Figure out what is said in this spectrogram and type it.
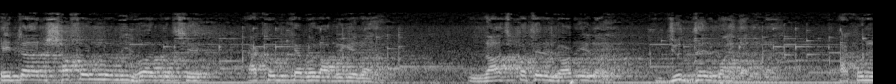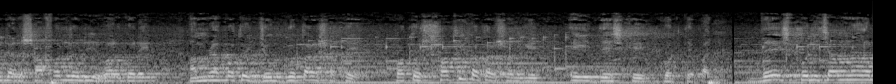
এটার সাফল্য নির্ভর করছে এখন কেবল আবেগে নয়, রাজপথের লড়াই নয় যুদ্ধের ময়দানে নয় এখন এটার সাফল্য নির্ভর করে আমরা কত যোগ্যতার সাথে, কত সঠিকতার সঙ্গে এই দেশকে করতে পারি। দেশ পরিচালনার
